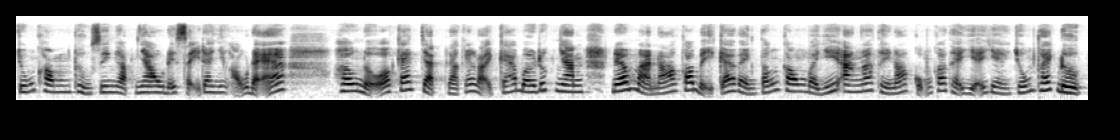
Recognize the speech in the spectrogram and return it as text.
chúng không thường xuyên gặp nhau để xảy ra những ẩu đả hơn nữa cá chạch là cái loại cá bơi rất nhanh. Nếu mà nó có bị cá vàng tấn công và dí ăn á, thì nó cũng có thể dễ dàng trốn thoát được.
